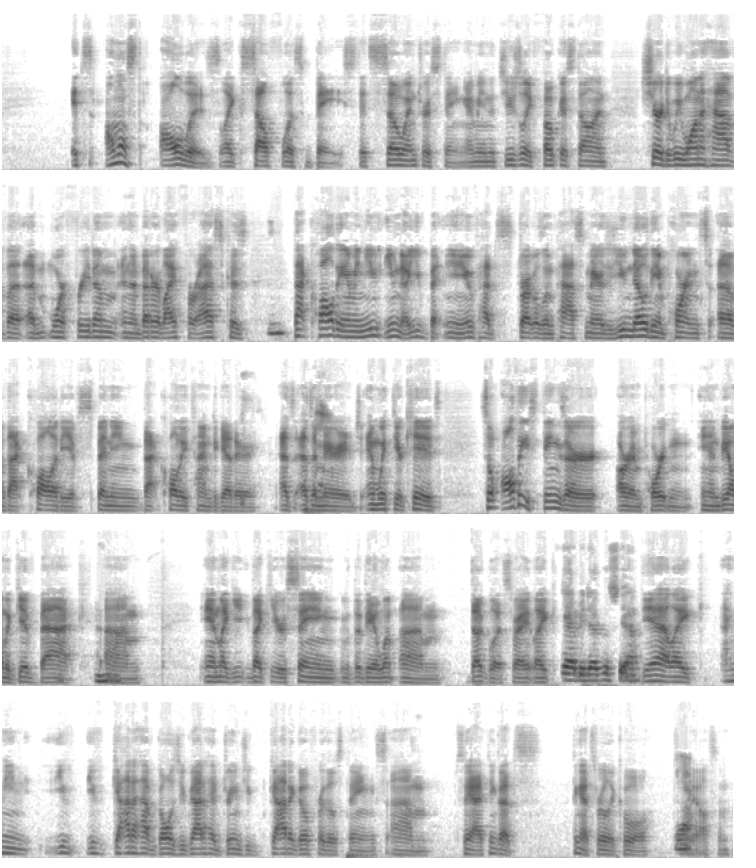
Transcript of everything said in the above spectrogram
it's almost always like selfless based. It's so interesting. I mean, it's usually focused on sure, do we want to have a, a more freedom and a better life for us? Because that quality. I mean, you you know you've been you know, you've had struggles in past marriages. You know the importance of that quality of spending that quality time together as as a marriage and with your kids. So all these things are are important and be able to give back. Um, and like you, like you were saying the, the um, Douglas, right? Like Gabby Douglas. Yeah. yeah, like I mean, you've you've got to have goals. You've got to have dreams. You've got to go for those things. Um, so yeah, I think that's I think that's really cool. It's Yeah. really awesome.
